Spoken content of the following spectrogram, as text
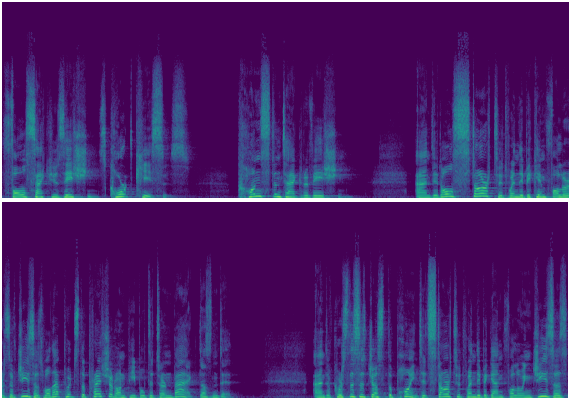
false accusations, court cases, constant aggravation. And it all started when they became followers of Jesus. Well, that puts the pressure on people to turn back, doesn't it? And of course, this is just the point. It started when they began following Jesus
